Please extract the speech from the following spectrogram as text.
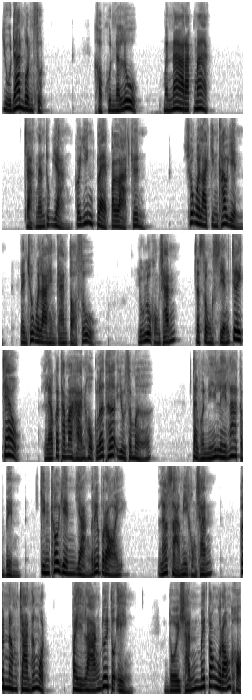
อยู่ด้านบนสุด ขอบคุณนะลูก มันน่ารักมาก จากนั้นทุกอย่างก็ยิ่งแปลกประหลาดขึ้น ช่วงเวลากินข้าวเย็น เป็นช่วงเวลาแห่งการต่อสู้ ลูกๆของฉันจะส่งเสียงเจ้ยแจ้ว แล้วก็ทำอาหารหกเลอะเทอะอยู่เสมอ แต่วันนี้เลล่ากับเบนกินข้าวเย็นอย่างเรียบร้อย แล้วสามีของฉันก็นำจานทั้งหมดไปล้างด้วยตัวเอง โดยฉันไม่ต้องร้องขอ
